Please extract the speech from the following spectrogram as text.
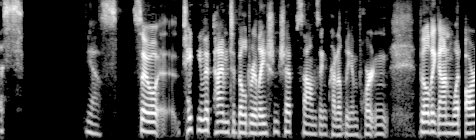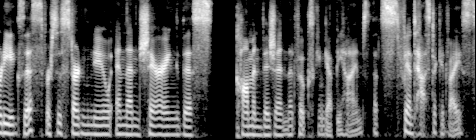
us. Yes. So, uh, taking the time to build relationships sounds incredibly important. Building on what already exists versus starting new, and then sharing this common vision that folks can get behind. That's fantastic advice.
